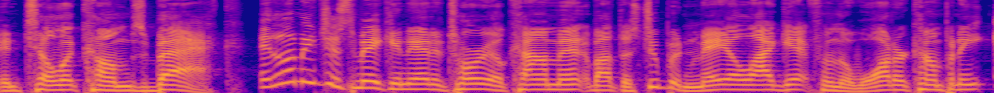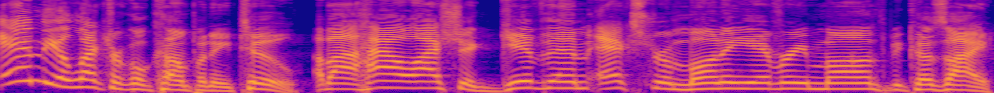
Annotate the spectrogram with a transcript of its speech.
until it comes back. And let me just make an editorial comment about the stupid mail I get from the water company and the electrical company too, about how I should give them extra money every month because I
